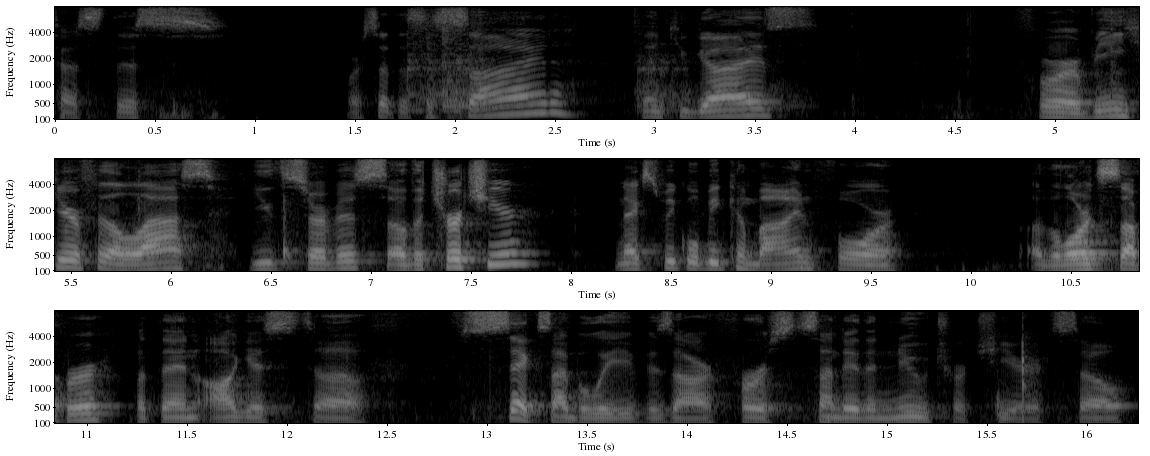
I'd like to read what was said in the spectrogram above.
test this or set this aside. Thank you guys for being here for the last youth service of the church year. Next week will be combined for uh, the Lord's Supper, but then August uh, 6th, I believe, is our first Sunday of the new church year. So,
